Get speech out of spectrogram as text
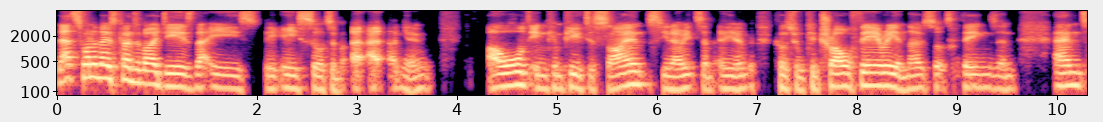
that's one of those kinds of ideas that is is sort of uh, uh, you know old in computer science. You know it's a you know comes from control theory and those sorts of things. And and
